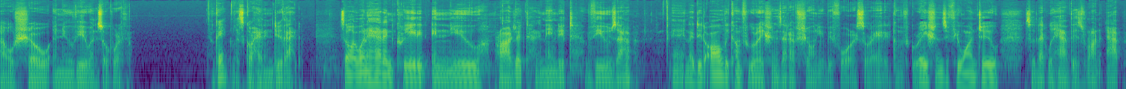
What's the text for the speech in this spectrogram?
uh, or show a new view and so forth. Okay, let's go ahead and do that. So I went ahead and created a new project. I named it Views app and I did all the configurations that I've shown you before. So I added configurations if you want to, so that we have this run app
